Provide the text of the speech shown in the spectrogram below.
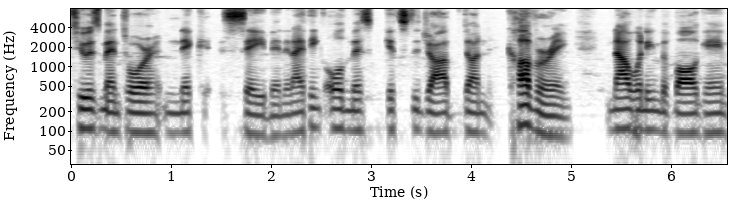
to his mentor, Nick Saban. And I think Ole Miss gets the job done covering, not winning the ball game.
